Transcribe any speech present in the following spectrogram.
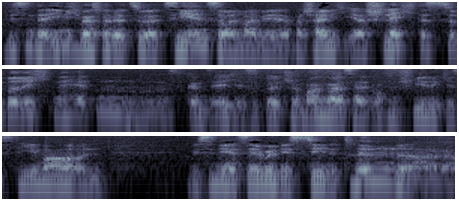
wissen da eh nicht, was wir dazu erzählen sollen, weil wir wahrscheinlich eher Schlechtes zu berichten hätten. Das ist ganz ehrlich, also deutscher Manga ist halt auch ein schwieriges Thema und wir sind ja jetzt selber in der Szene drin, aber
